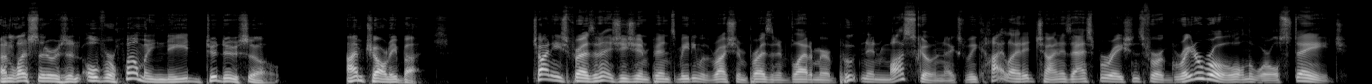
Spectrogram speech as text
unless there is an overwhelming need to do so. I'm Charlie Butts. Chinese President Xi Jinping's meeting with Russian President Vladimir Putin in Moscow next week highlighted China's aspirations for a greater role on the world stage.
